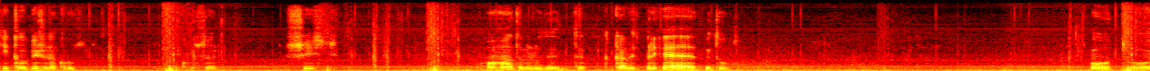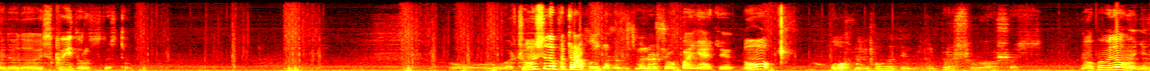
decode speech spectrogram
тільки обіжена круз. Крусель. Шість. Ага, там люди так кажуть, привіт, ми тут. О, ой, да, да, Сквідвард хтось там. А чому сюди потрапило від мене поняття? Ну, ох, мені погоди, мені прийшло щось. Ну, повідомлення.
